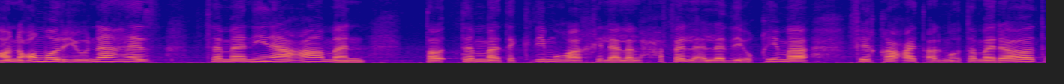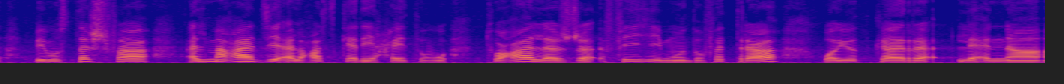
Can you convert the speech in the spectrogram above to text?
عن عمر يناهز 80 عاما تم تكريمها خلال الحفل الذي أقيم في قاعة المؤتمرات بمستشفى المعادي العسكري حيث تعالج فيه منذ فترة. ويذكر لأن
